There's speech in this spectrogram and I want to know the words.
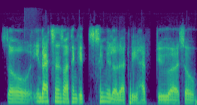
So in that sense, I think it's similar that we have to, uh, so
